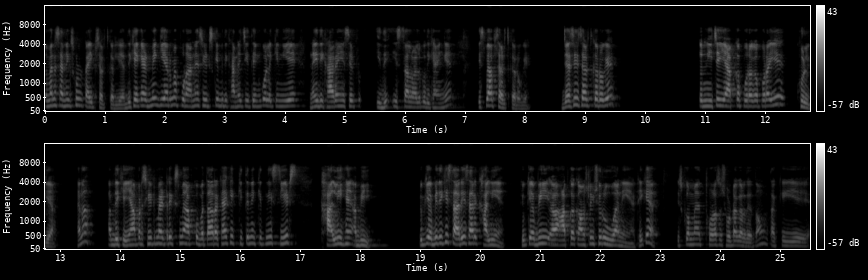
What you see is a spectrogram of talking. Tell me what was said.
तो मैंने सैनिक स्कूल टाइप सर्च कर लिया। देखिए अकेडमिक ईयर में पुराने सीट्स के भी दिखाने चाहिए थे इनको, लेकिन ये नहीं दिखा रहे हैं, ये सिर्फ़ इस साल वाले को दिखाएँगे। इस पर आप सर्च करोगे। जैसे ही सर्च करोगे तो नीचे ये आपका पूरा का पूरा ये खुल गया, है ना? अब देखिए, यहाँ पर सीट मैट्रिक्स में आपको बता रखा है कि कितने, कितनी सीट्स खाली हैं अभी। क्योंकि अभी देखिए सारी सारे खाली हैं, क्योंकि अभी आपका काउंसलिंग शुरू हुआ नहीं है, ठीक है? इसको मैं थोड़ा सा छोटा कर देता हूँ ताकि ये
